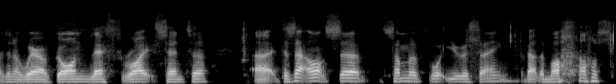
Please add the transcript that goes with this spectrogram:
I don't know where I've gone, left, right, center. Uh, does that answer some of what you were saying about the mask?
